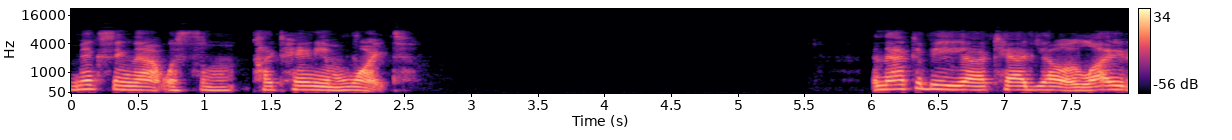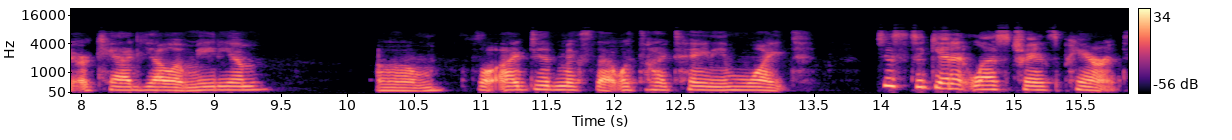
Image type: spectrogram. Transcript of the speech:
mixing that with some titanium white. And that could be uh, cad yellow light or cad yellow medium. Um, so I did mix that with titanium white just to get it less transparent.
